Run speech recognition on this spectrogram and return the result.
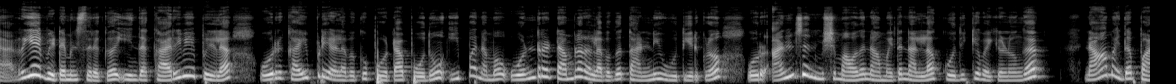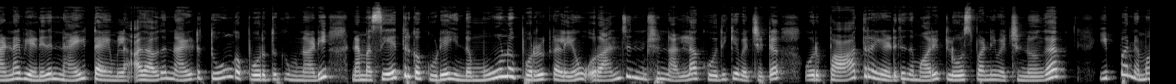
நிறைய விட்டமின்ஸ் இருக்குது இந்த கறிவேப்பிலையில் ஒரு கைப்பிடி அளவுக்கு போட்டால் போதும். இப்போ நம்ம ஒன்றரை டம்ளர் அளவுக்கு தண்ணி ஊற்றிருக்கிறோம் ஒரு அஞ்சு நிமிஷமாவது நாம் இதை நல்லா கொதிக்க வைக்கணுங்க. நாம் இதை பண்ண வேண்டியது நைட் டைமில் அதாவது நைட்டு தூங்க போகிறதுக்கு முன்னாடி நம்ம சேர்த்துருக்கக்கூடிய இந்த மூணு பொருட்களையும் ஒரு அஞ்சு நிமிஷம் நல்லா கொதிக்க வச்சுட்டு ஒரு பாத்திரம் எடுத்து இந்த மாதிரி க்ளோஸ் பண்ணி வச்சுணுங்க இப்போ நம்ம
